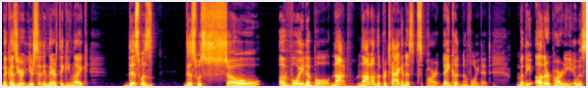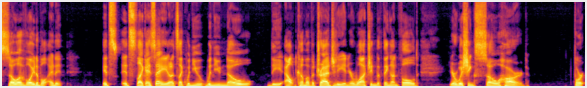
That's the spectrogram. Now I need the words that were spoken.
because you're you're sitting there thinking like this was this was so avoidable not not on the protagonist's part they couldn't avoid it but the other party it was so avoidable and it it's it's like i say you know it's like when you when you know the outcome of a tragedy and you're watching the thing unfold you're wishing so hard for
